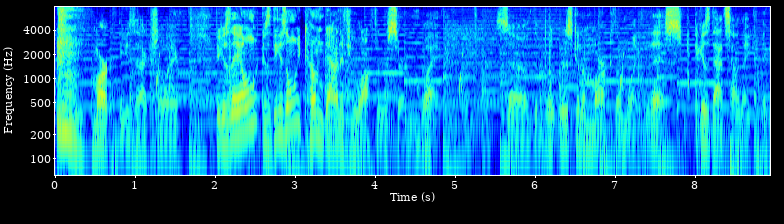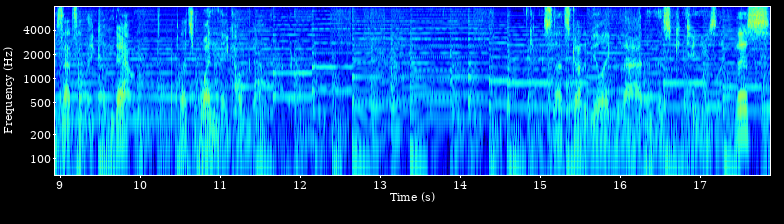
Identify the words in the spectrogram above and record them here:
mark these actually, because they only because these only come down if you walk through a certain way. So the, we're just gonna mark them like this because that's how they because that's how they come down. That's when they come down. Rather. So that's got to be like that, and this continues like this.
